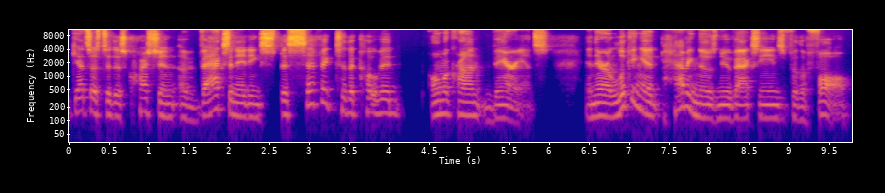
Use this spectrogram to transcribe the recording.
gets us to this question of vaccinating specific to the COVID Omicron variants. And they're looking at having those new vaccines for the fall.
